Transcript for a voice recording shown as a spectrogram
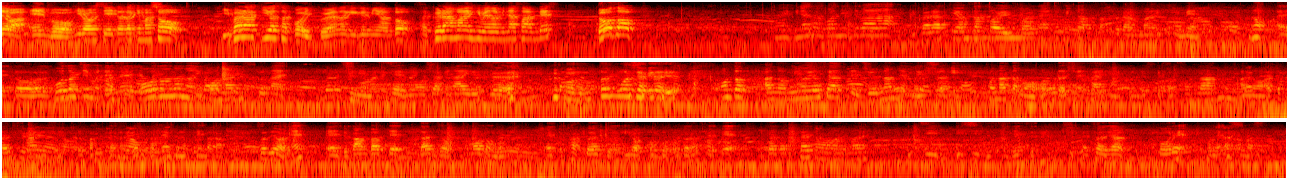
では演舞を披露していただきましょう。茨城よさこい小柳組桜舞姫の皆さんです。どうぞ。はい皆さんこんにちは。茨城よさこい小柳組と桜舞姫の、えーと、合同チームです。合同なのにこんなに少ないすみません申し訳ないです。本当に申し訳ないです。本当あの身を寄せ合って十何年も一緒にこの後もお風呂一緒に入りに行くんですけどそんなあの温かいすぎですよかったら何か入りませんかそれではね、えーと、頑張って男女もども、えーと、かっこよく色っぽく踊らせていただきたいと思います。一石寿です。それでは号令お願いします。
